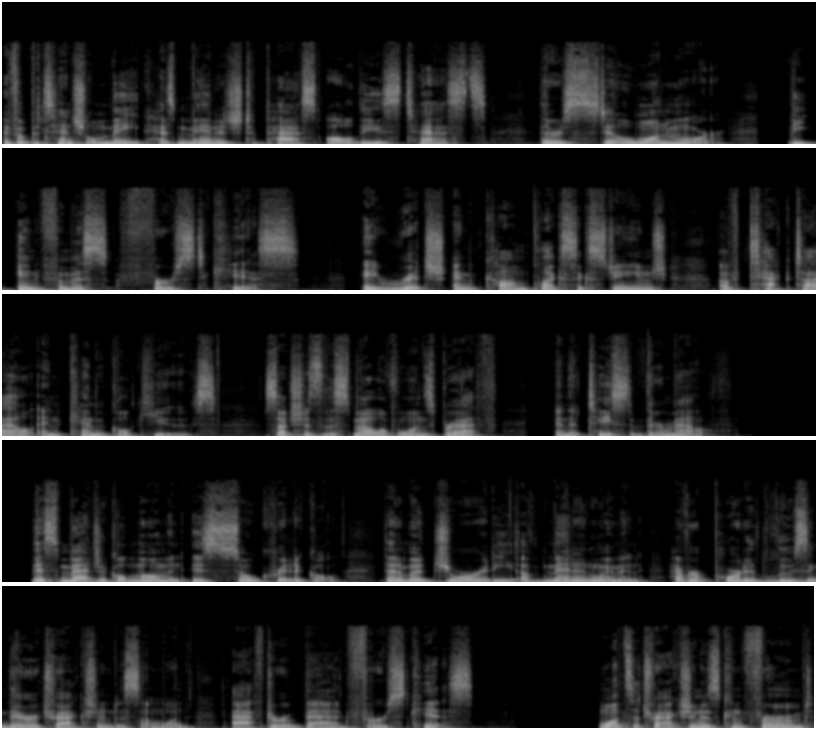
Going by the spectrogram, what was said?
If a potential mate has managed to pass all these tests, there's still one more the infamous first kiss, a rich and complex exchange of tactile and chemical cues, such as the smell of one's breath and the taste of their mouth. This magical moment is so critical that a majority of men and women have reported losing their attraction to someone after a bad first kiss. Once attraction is confirmed,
